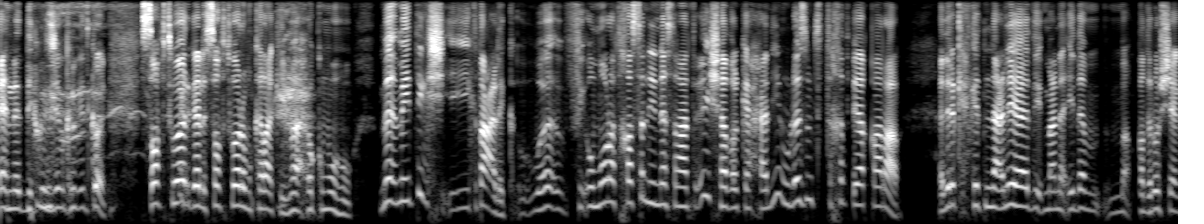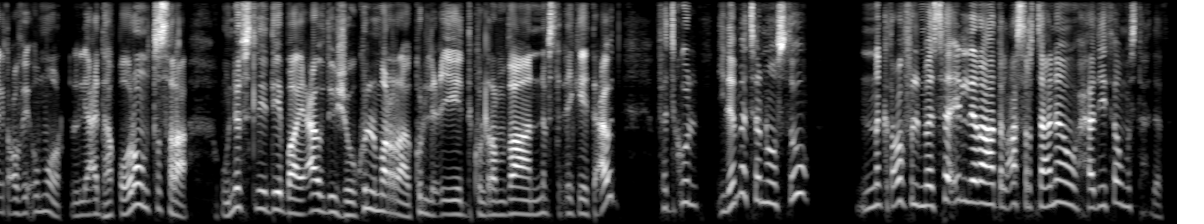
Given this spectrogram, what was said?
نديك ونجيبك البيتكوين software قال ال software مكراكي ما حكمه. ما ما يديكش يقطع لك. وفي أمورات خاصة اللي الناس راح تعيش هذا حاليا ولازم تتخذ فيها قرار. هذه اللي حكيت لنا عليها هذه معنى إذا ما قدروش يقطعوا في أمور اللي عندها قرون تصرى ونفس اللي débats يعاودوا يجوا كل مرة كل عيد كل رمضان نفس الحكاية تعاود. فتقول إلى متى نوصلوا نقطعوا في المسائل اللي راها العصر تاعنا وحديثة ومستحدثة.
